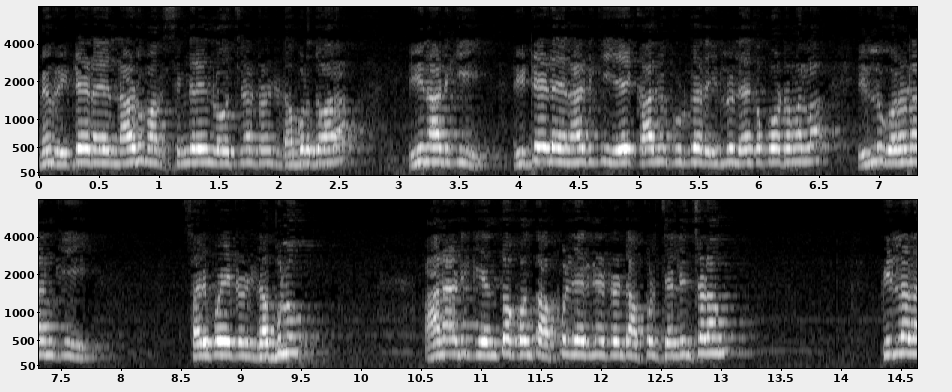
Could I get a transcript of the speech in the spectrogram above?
మేము రిటైర్డ్ అయిన నాడు మాకు సింగరేణిలో వచ్చినటువంటి డబ్బుల ద్వారా ఈనాటికి రిటైర్డ్ అయినాటికి ఏ కార్మికుడు కూడా ఇల్లు లేకపోవడం వల్ల ఇల్లు కొనడానికి సరిపోయేటువంటి డబ్బులు ఆనాటికి ఎంతో కొంత అప్పులు జరిగినటువంటి అప్పులు చెల్లించడం పిల్లల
